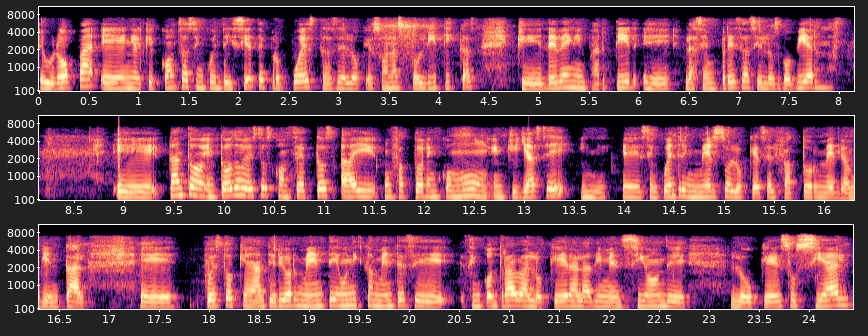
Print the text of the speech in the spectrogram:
Europa, en el que consta 57 propuestas de lo que son las políticas que deben impartir eh, las empresas y los gobiernos. Eh, tanto en todos estos conceptos hay un factor en común en que ya se, se encuentra inmerso lo que es el factor medioambiental, puesto que anteriormente únicamente se, se encontraba lo que era la dimensión de lo que es social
